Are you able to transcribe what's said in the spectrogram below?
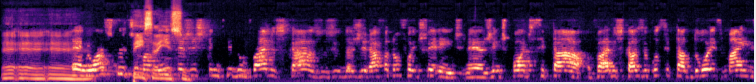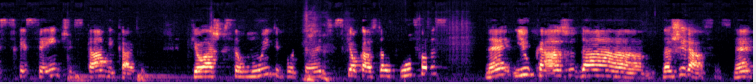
é, é, é, é, eu acho que ultimamente a gente tem tido vários casos e o da girafa não foi diferente, né? A gente pode citar vários casos, eu vou citar dois mais recentes, tá, Ricardo? Que eu acho que são muito importantes, que é o caso das búfalas, né? E o caso da, das girafas, né?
